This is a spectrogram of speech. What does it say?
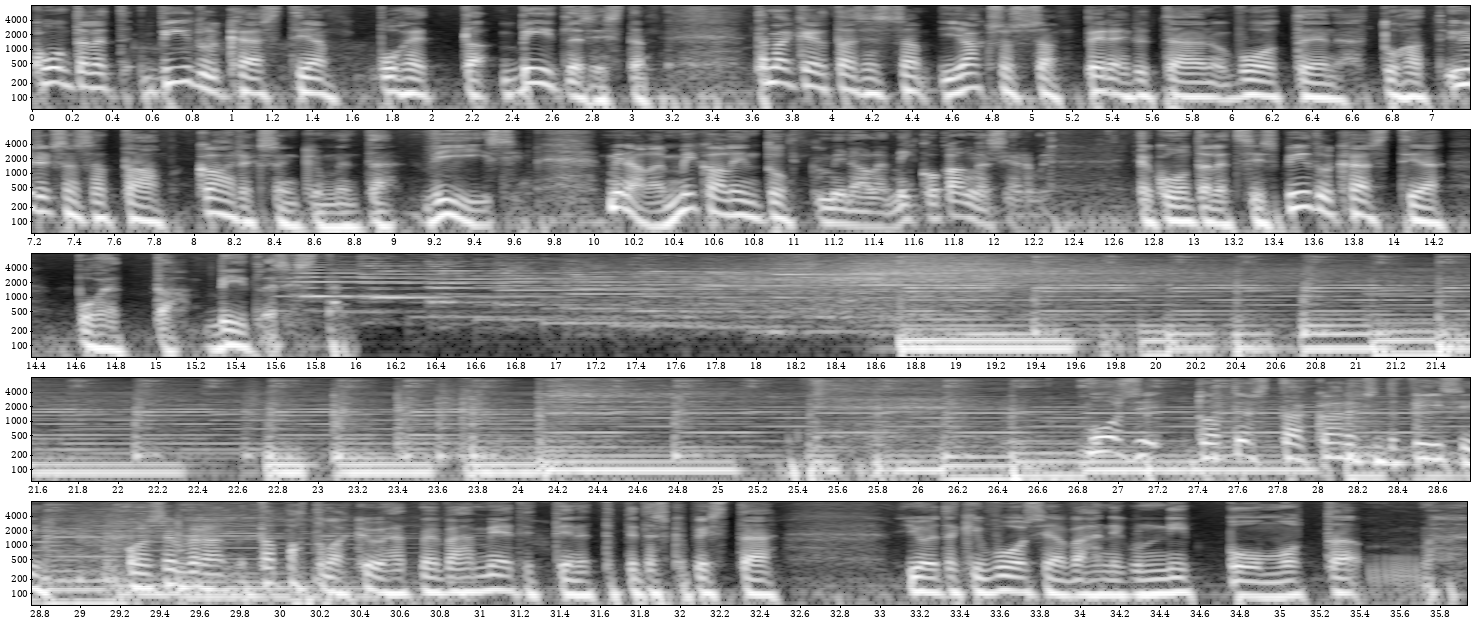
Kuuntelet Beatlecastia puhetta Beatlesista. Tämänkertaisessa jaksossa perehdytään vuoteen 1985. Minä olen Mika Lintu. Minä olen Mikko Kangasjärvi. Ja kuuntelet siis Beatlecastia puhetta Beatlesista. Vuosi 1985 on sen verran tapahtumaköyhä, että me vähän mietittiin, että pitäisikö pistää joitakin vuosia vähän niin kuin nippuun, mutta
